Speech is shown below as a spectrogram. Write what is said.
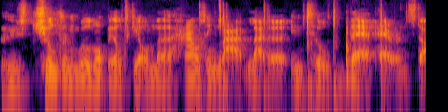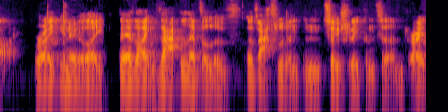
whose children will not be able to get on the housing ladder until their parents die right? You know like they're like that level of, of affluent and socially concerned right?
